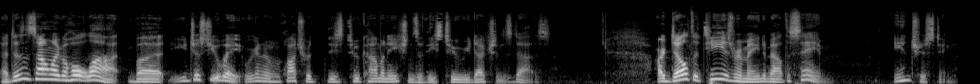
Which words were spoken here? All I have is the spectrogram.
That doesn't sound like a whole lot, but you just you wait. We're going to watch what these two combinations of these two reductions does. Our delta T has remained about the same. Interesting.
